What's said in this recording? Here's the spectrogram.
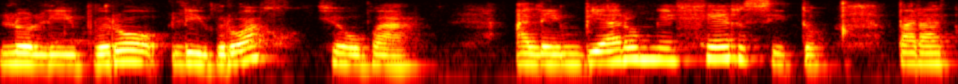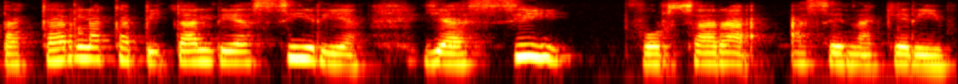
Lo libró, libró a Jehová al enviar un ejército para atacar la capital de Asiria y así forzar a Sennacherib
